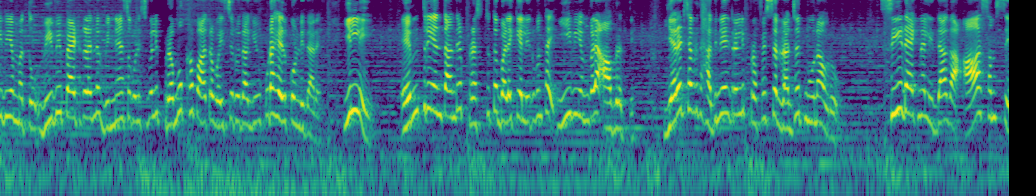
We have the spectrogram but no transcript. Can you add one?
ಇವಿಎಂ ಮತ್ತು ವಿವಿ ಪ್ಯಾಟ್ಗಳನ್ನು ವಿನ್ಯಾಸಗೊಳಿಸುವಲ್ಲಿ ಪ್ರಮುಖ ಪಾತ್ರ ವಹಿಸಿರುವುದಾಗಿಯೂ ಕೂಡ ಹೇಳ್ಕೊಂಡಿದ್ದಾರೆ. ಇಲ್ಲಿ ಎಂ ತ್ರೀ ಅಂತ ಅಂದರೆ ಪ್ರಸ್ತುತ ಬಳಕೆಯಲ್ಲಿರುವಂತಹ ಇವಿಎಂಗಳ ಆವೃತ್ತಿ. ಎರಡು ಸಾವಿರದ ಹದಿನೇಳರಲ್ಲಿ ಪ್ರೊಫೆಸರ್ ರಜತ್ ಮೂನಾ ಅವರು ಸಿ ಡ್ಯಾಕ್ನಲ್ಲಿ ಇದ್ದಾಗ ಆ ಸಂಸ್ಥೆ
